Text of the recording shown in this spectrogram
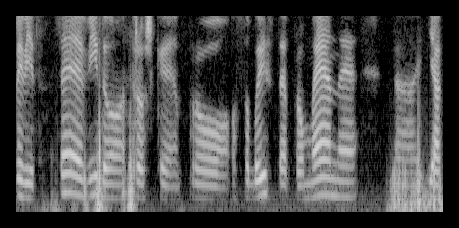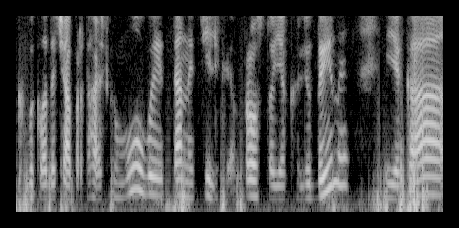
Привіт! Це відео трошки про особисте, про мене, е, як викладача португальської мови, та не тільки, просто як людини, яка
